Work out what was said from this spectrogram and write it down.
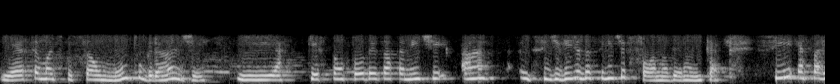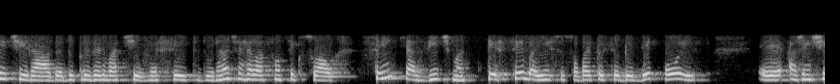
E essa é uma discussão muito grande e a questão toda é exatamente a, se divide da seguinte forma, Verônica. Se essa retirada do preservativo é feita durante a relação sexual sem que a vítima perceba isso, só vai perceber depois, é, a gente,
